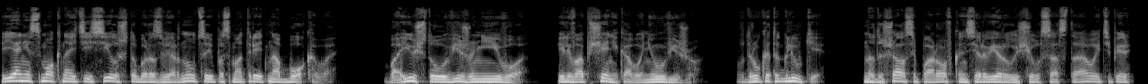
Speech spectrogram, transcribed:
я не смог найти сил, чтобы развернуться и посмотреть на Бокова. Боюсь, что увижу не его. Или вообще никого не увижу. Вдруг это глюки. Надышался паров консервирующего состава и теперь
